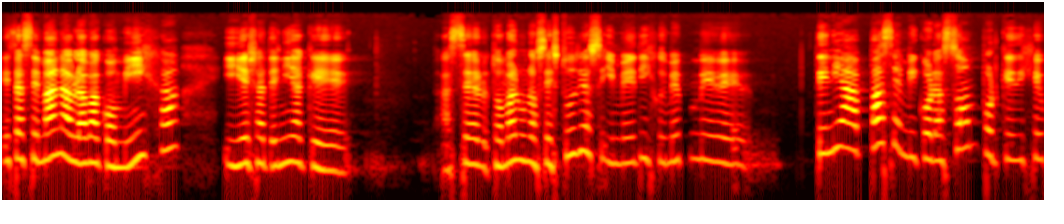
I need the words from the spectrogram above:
Esta semana hablaba con mi hija y ella tenía que hacer, tomar unos estudios y me dijo, y me, tenía paz en mi corazón porque dije,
